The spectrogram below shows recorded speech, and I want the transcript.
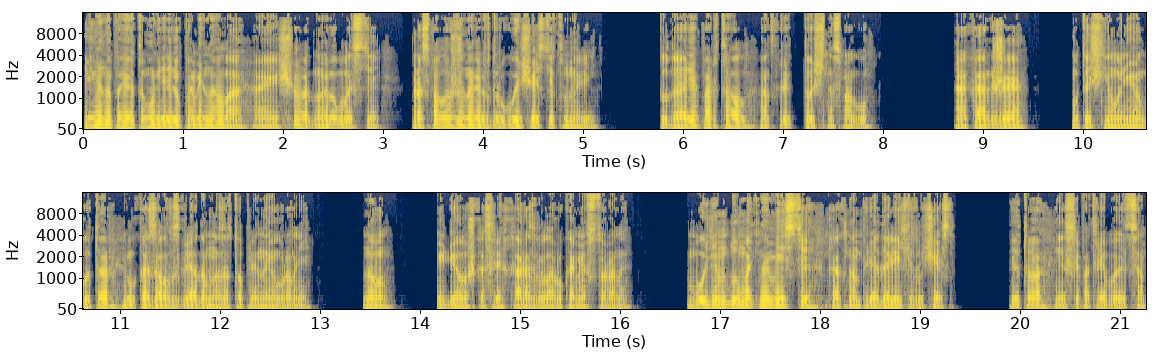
Именно поэтому я и упоминала о еще одной области, расположенной в другой части туннелей. Туда я портал открыть точно смогу. «А как же...» — уточнил у нее Гутар и указал взглядом на затопленные уровни. «Ну...» — и девушка слегка развела руками в стороны. «Будем думать на месте, как нам преодолеть эту часть. И то, если потребуется.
